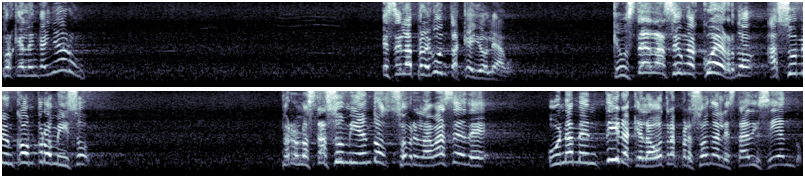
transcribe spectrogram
porque le engañaron. Esa es la pregunta que yo le hago. Que usted hace un acuerdo, asume un compromiso, pero lo está asumiendo sobre la base de una mentira que la otra persona le está diciendo.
